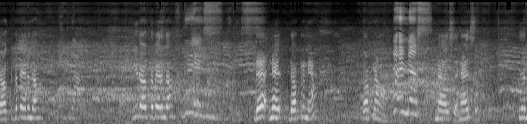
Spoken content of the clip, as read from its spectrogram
ഡോക്ടറുടെ പേരെന്താ? ഈ ഡോക്ടറുടെ പേരെന്താ? ഡോക്ടർ തന്നെയാ? ഡോക്ടറാണോ nurse nurse your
